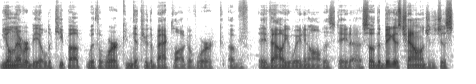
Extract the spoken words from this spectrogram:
you'll never be able to keep up with the work and get through the backlog of work of evaluating all this data. So the biggest challenge is just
